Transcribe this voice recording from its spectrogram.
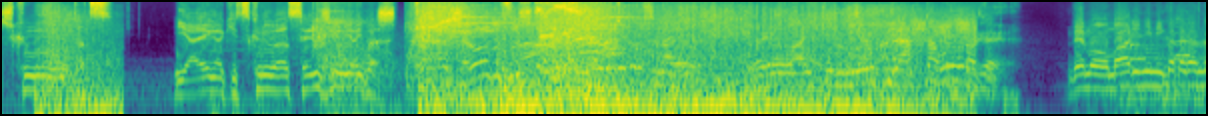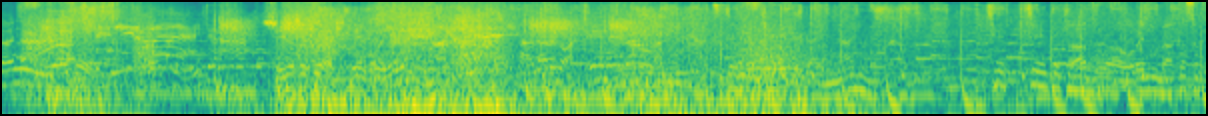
起をもって宿業を立つ八重垣作るは戦時の刃勝負として俺を相手によくやった方だぜでも周りに味方が何人いようとよく見てな。仕事とはしてこい下がるのはてめえだろうが活動の計画が何をか徹底的にあとは俺に任せて。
